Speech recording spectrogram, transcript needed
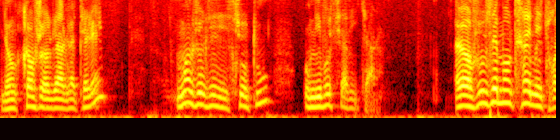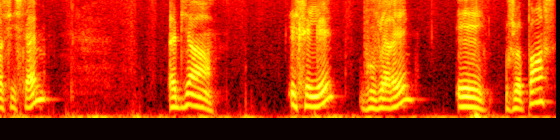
Donc quand je regarde la télé, moi je l'utilise surtout au niveau cervical. Alors je vous ai montré mes trois systèmes. Eh bien, essayez, vous verrez, et je pense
